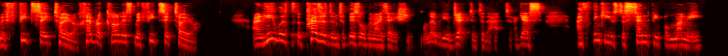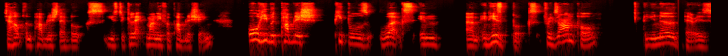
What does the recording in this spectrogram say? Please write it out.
Mefitze Torah, Chevra Klolis Mefitze Torah. And he was the president of this organization. Well, nobody objected to that. I guess, I think he used to send people money to help them publish their books, he used to collect money for publishing, or he would publish people's works in, um, in his books. For example, you know there is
